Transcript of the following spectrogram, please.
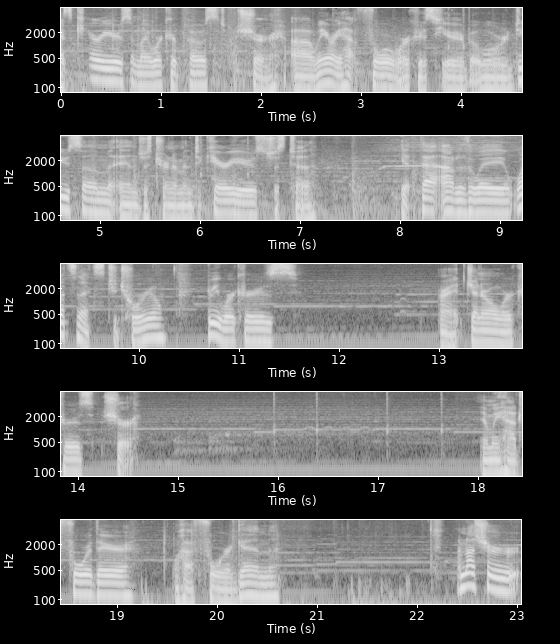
as carriers in my worker post, sure. Uh, we already have four workers here, but we'll reduce them and just turn them into carriers just to get that out of the way. What's next? Tutorial? Three workers. Alright, general workers, sure. And we had four there. We'll have four again. I'm not sure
